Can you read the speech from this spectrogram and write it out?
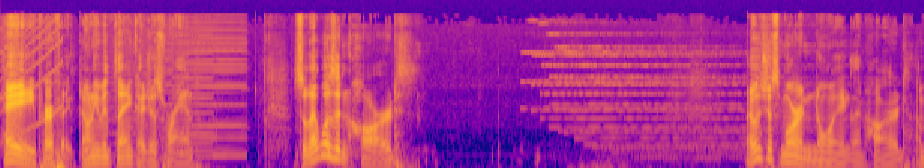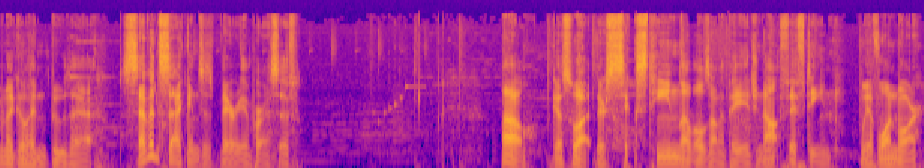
Hey, perfect. Don't even think, I just ran. So that wasn't hard. That was just more annoying than hard. I'm going to go ahead and boo that. Seven seconds is very impressive. Oh, guess what? There's 16 levels on a page, not 15. We have one more.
